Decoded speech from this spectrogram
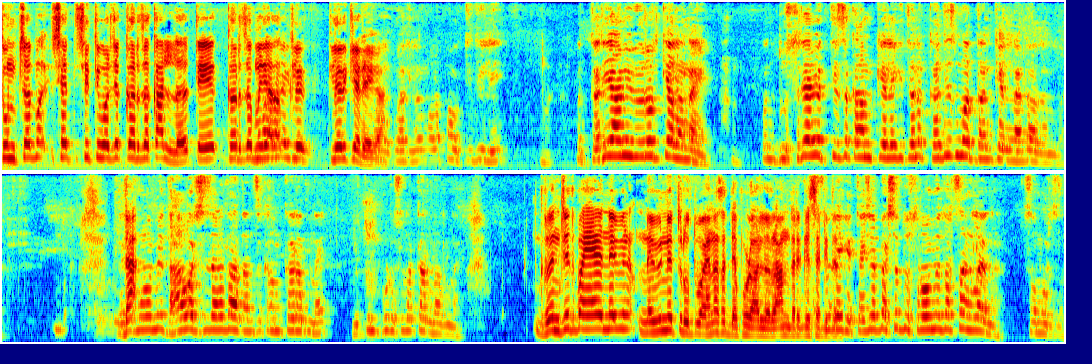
तुमचं मग शेत शेतीवर जे कर्ज काढलं ते कर्ज म्हणजे क्लिअर केलंय का? भरलं मला पावती दिली. पण तरी आम्ही विरोध केला नाही. पण दुसऱ्या व्यक्तीचं काम केलं की त्यानं कधीच मतदान केलं नाही दादांना. त्याच्यामुळे मी दहा वर्ष झालं दादांचं काम करत नाही. इथून पुढे सुद्धा करणार नाही. रणजित भाई हे नवीन नवीन नेतृत्व आहे ना सध्या पुढे आलं आमदारकीसाठी तर. त्याच्यापेक्षा दुसरा उमेदवार चांगला आहे ना समोरचा.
